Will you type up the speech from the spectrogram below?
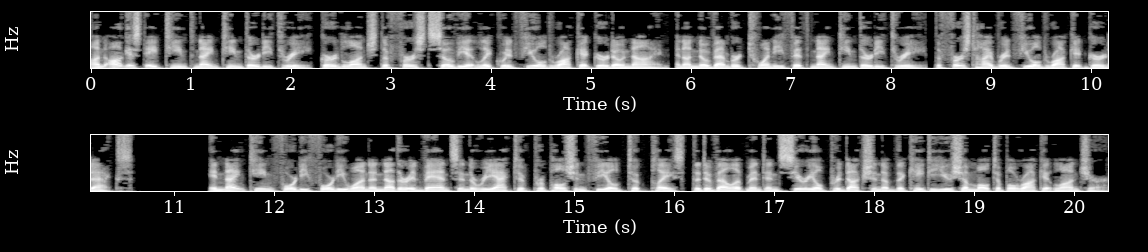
On August 18, 1933, GIRD launched the first Soviet liquid-fueled rocket GIRD-09, and on November 25, 1933, the first hybrid-fueled rocket GIRD-X. In 1940–41 another advance in the reactive propulsion field took place, the development and serial production of the Katyusha multiple rocket launcher.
